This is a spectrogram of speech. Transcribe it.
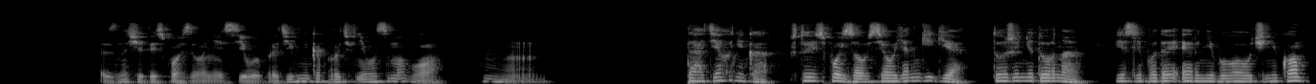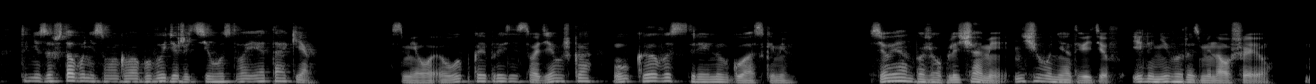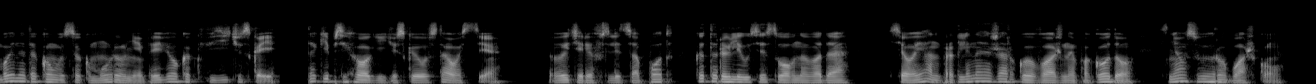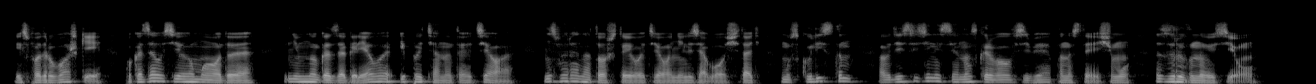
Значит, использование силы противника против него самого. Хм. Та техника, что использовал Сяо Янгиге, тоже не дурна. Если бы Дай не была учеником, то ни за что бы не смогла бы выдержать силу твоей атаки. Смелой улыбкой произнесла девушка, лукаво стрельнув глазками. Силуян пожал плечами, ничего не ответив, и лениво разминал шею. Бой на таком высоком уровне привел как к физической, так и психологической усталости. Вытерев с лица пот, который лился словно вода, Силуян, проклиная жаркую влажную погоду, снял свою рубашку. Из-под рубашки показалось его молодое, немного загорелое и потянутое тело, Несмотря на то, что его тело нельзя было считать мускулистым, а в действительности оно скрывало в себе по-настоящему взрывную силу.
